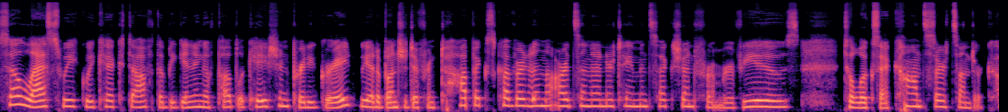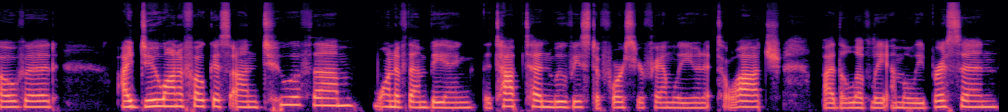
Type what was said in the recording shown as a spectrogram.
So, last week we kicked off the beginning of publication pretty great. We had a bunch of different topics covered in the arts and entertainment section, from reviews to looks at concerts under COVID. I do want to focus on two of them, one of them being the top 10 movies to force your family unit to watch by the lovely Emily Brisson.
